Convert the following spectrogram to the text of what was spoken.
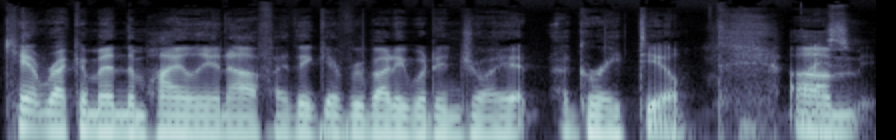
can't recommend them highly enough. I think everybody would enjoy it a great deal. Um, nice.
